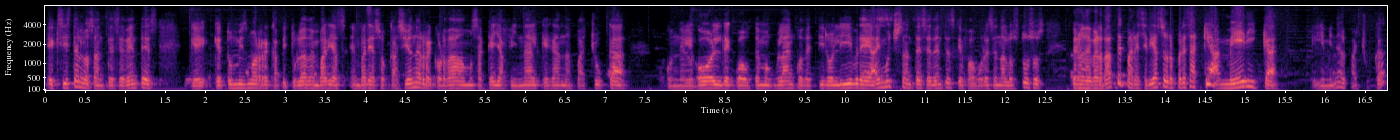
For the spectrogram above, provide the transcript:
existen los antecedentes que, que, tú mismo has recapitulado en varias, en varias ocasiones. Recordábamos aquella final que gana Pachuca con el gol de Cuauhtémoc Blanco de tiro libre. Hay muchos antecedentes que favorecen a los Tuzos, pero ¿de verdad te parecería sorpresa que América elimine al Pachuca?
